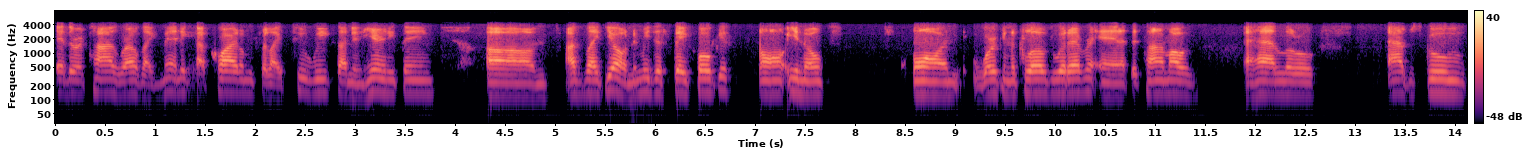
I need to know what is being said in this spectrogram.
there were times where I was like, man, they got quiet on me for like two weeks. I didn't hear anything. Um, I was like, yo, let me just stay focused on, you know, on working the clubs, whatever. And at the time, I was, I had a little after school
